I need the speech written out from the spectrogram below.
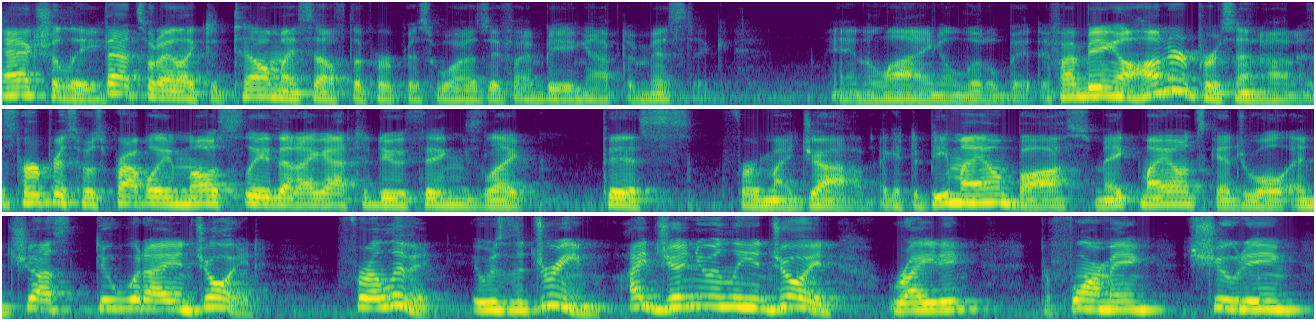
Actually, that's what I like to tell myself the purpose was if I'm being optimistic. And lying a little bit. If I'm being 100% honest, the purpose was probably mostly that I got to do things like this for my job. I get to be my own boss, make my own schedule, and just do what I enjoyed for a living. It was the dream. I genuinely enjoyed writing, performing, shooting,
